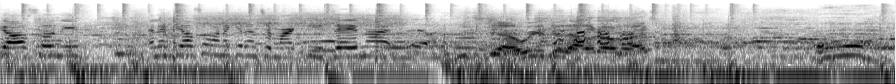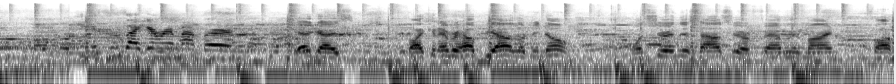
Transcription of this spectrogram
You also need, and if you also want to get into Marquee Day Night, Yeah, we can do that one over, right? Since I can remember. Yeah, guys, if I can ever help you out, let me know. Once you're in this house, you're a family of mine. Fuck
